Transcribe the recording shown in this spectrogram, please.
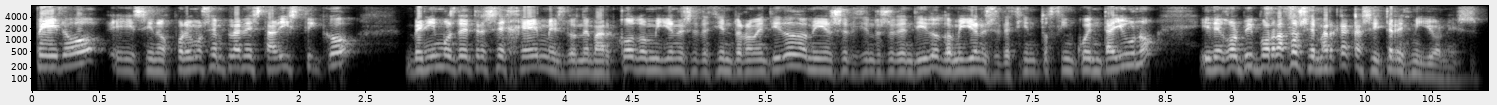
pero eh, si nos ponemos en plan estadístico, venimos de tres EGMs donde marcó 2.792, 2.772, 2.751 y de golpe y porrazo se marca casi 3 millones.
